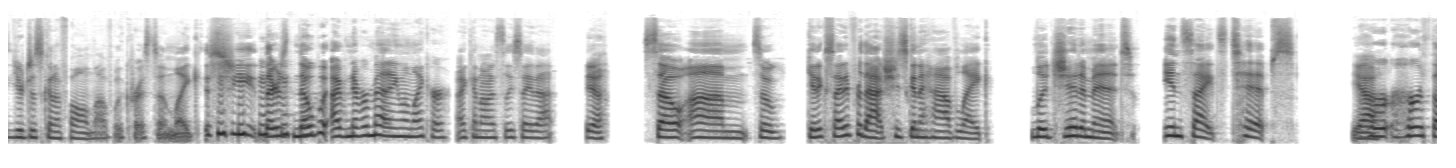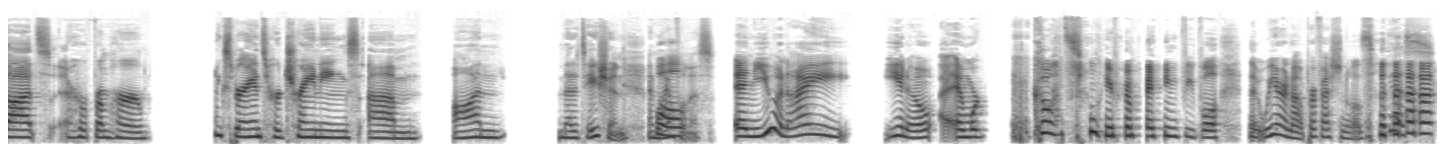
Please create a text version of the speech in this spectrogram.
you're just gonna fall in love with Kristin. Like she, there's no, I've never met anyone like her. I can honestly say that. Yeah. So, um, so get excited for that. She's gonna have like legitimate insights, tips, Yeah. her her thoughts, her from her experience, her trainings, um, on meditation and Well, mindfulness. and you and I, you know, and we're constantly reminding people that we are not professionals. Yes.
